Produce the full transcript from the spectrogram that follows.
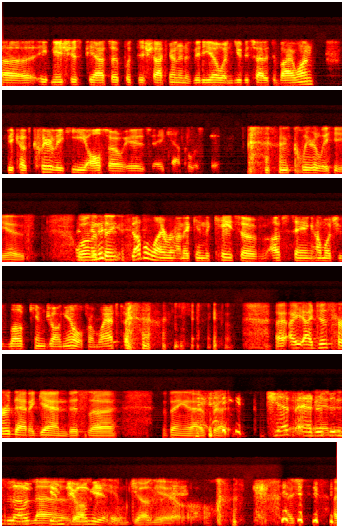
uh, Ignatius Piazza put this shotgun in a video and you decided to buy one because clearly he also is a capitalist. clearly he is. Well, and, and this thing, is double ironic in the case of us saying how much you love Kim Jong Il from last time. I, I just heard that again. This uh thing I've read. Jeff Anderson, Anderson loves, loves Kim Jong Il. Kim Jong Il. I, sh- I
